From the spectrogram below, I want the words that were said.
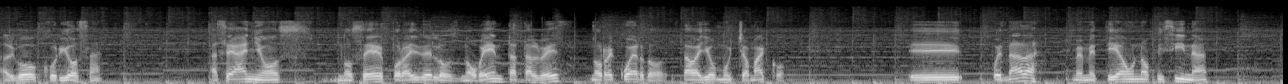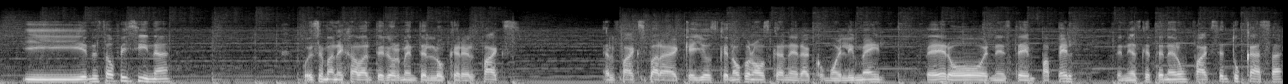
algo curiosa. Hace años, no sé, por ahí de los 90 tal vez, no recuerdo, estaba yo muy chamaco. Eh, pues nada, me metí a una oficina y en esta oficina pues se manejaba anteriormente lo que era el fax. El fax para aquellos que no conozcan era como el email, pero en este en papel. Tenías que tener un fax en tu casa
